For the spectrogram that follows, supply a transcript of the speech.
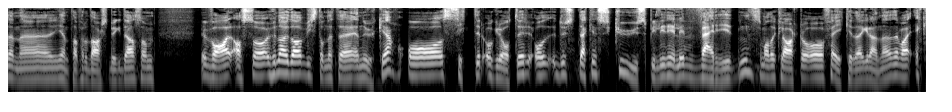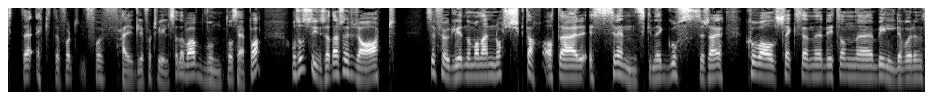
denne jenta fra Dalsbygda som var altså Hun har jo da visst om dette en uke, og sitter og gråter. Og du, det er ikke en skuespiller i hele verden som hadde klart å, å fake det greiene. Det var ekte, ekte for, forferdelig fortvilelse. Det var vondt å se på. Og så syns jeg det er så rart Selvfølgelig når man er norsk, da. At det er svenskene gosser seg. Kowalczyk sender litt sånn eh, bilde, hvor hun,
